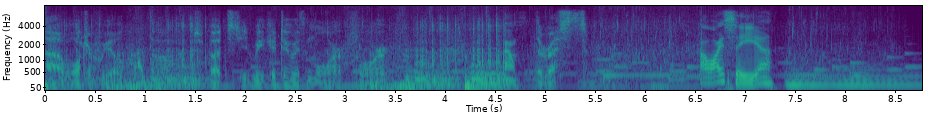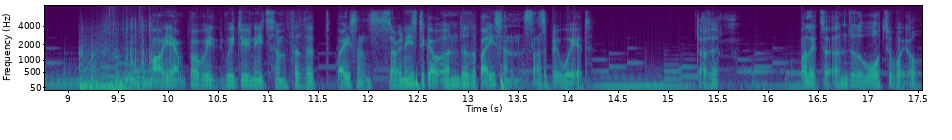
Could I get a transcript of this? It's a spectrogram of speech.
uh, water wheel at the moment, but we could do with more for Oh. the rest. Oh, I see. Yeah. Well, yeah, but we we do need some for the basins, so it needs to go under the basins. That's a bit weird. Does it? Well, it's under the water wheel.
